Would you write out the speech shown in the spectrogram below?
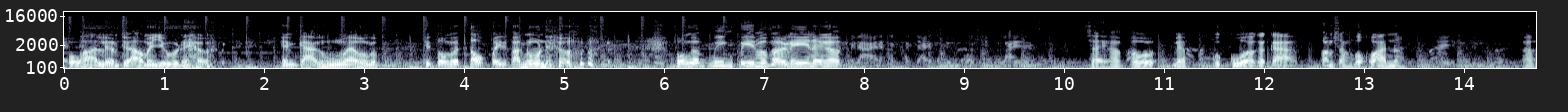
เพราะว่าเริ่มจะเอาไม่อยู่นะครับ เห็นกลางหูมาผมก็ทิดพงศ์ก็ตกไปฝั่งนู้นนะครับผมก็วิ่งปีนมาฝั่งนี้นะครับไม่ได้นะครับเข้าใจมันเป็นร้อยสิบไร่นะครับใช่ครับเขาก็แบบกลัวๆกล้าๆคำสั่งพ่อควานเนาะใจยังไม่ถึงร้อยครับ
